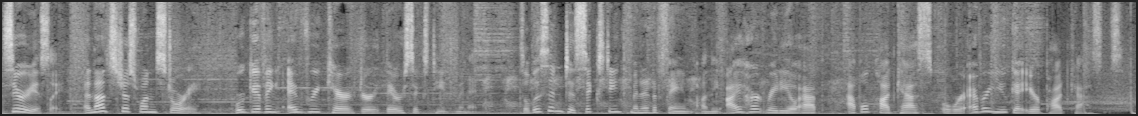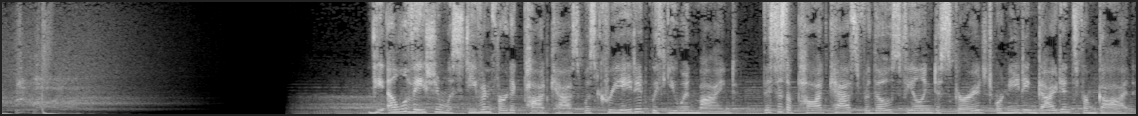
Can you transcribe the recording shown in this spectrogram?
Seriously, and that's just one story. We're giving every character their 16th minute. So listen to 16th Minute of Fame on the iHeartRadio app, Apple Podcasts, or wherever you get your podcasts. The Elevation with Stephen Furtick podcast was created with you in mind. This is a podcast for those feeling discouraged or needing guidance from God.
